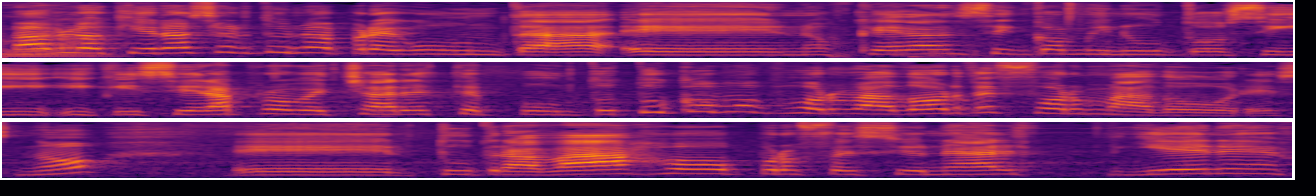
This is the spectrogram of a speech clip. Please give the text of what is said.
Pablo, quiero hacerte una pregunta. Eh, nos quedan cinco minutos y, quisiera aprovechar este punto. Tú como formador de formadores, ¿no? Eh, tu trabajo profesional tiene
